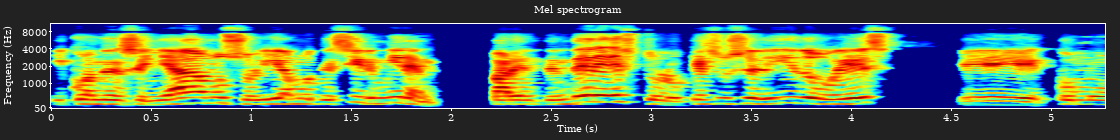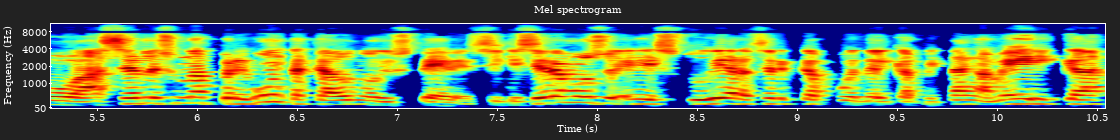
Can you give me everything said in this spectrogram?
y cuando enseñábamos, solíamos decir, miren, para entender esto, lo que ha sucedido es eh, como hacerles una pregunta a cada uno de ustedes. Si quisiéramos estudiar acerca pues, del Capitán América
